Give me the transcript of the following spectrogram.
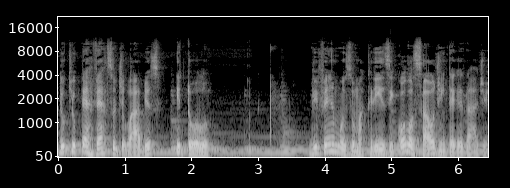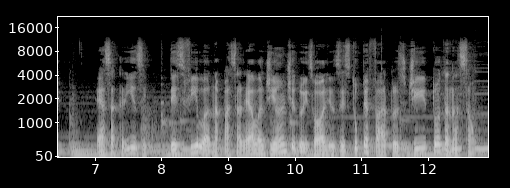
do que o perverso de lábios e tolo. Vivemos uma crise colossal de integridade. Essa crise desfila na passarela diante dos olhos estupefatos de toda a nação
